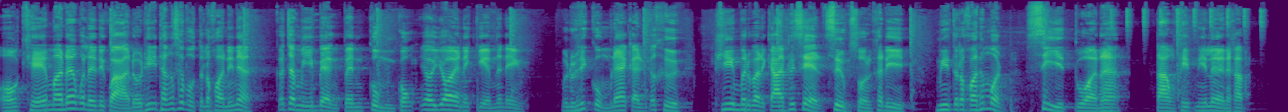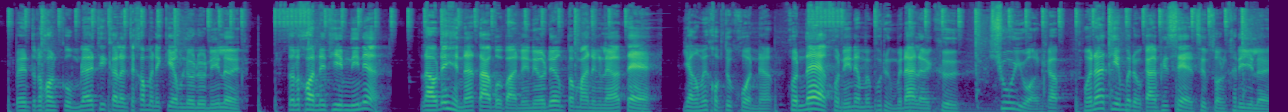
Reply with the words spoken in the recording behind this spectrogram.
โอเค มาเริ่มกันเลยดีกว่า โดยที่ทั้ง 16 ตัวละครนี้เนี่ย ก็จะมีแบ่งเป็นกลุ่มก๊กย่อยๆ ในเกมนั่นเอง มาดูที่กลุ่มแรกกันก็คือ ทีมปฏิบัติการพิเศษสืบสวนคดี มีตัวละครทั้งหมด 4 ตัวนะฮะตามคลิปนี้เลยนะครับ เป็นตัวละครกลุ่มแรกที่กำลังจะเข้ามาในเกมเร็วๆนี้เลย ตัวละครในทีมนี้เนี่ยเราได้เห็นหน้าตาบทบาทในเนื้อเรื่องประมาณหนึ่งแล้ว แต่ยังไม่ครบทุกคนนะคนแรกคนนี้เนี่ยไม่พูดถึงไม่ได้เลยคือชู่หยวนครับหัวหน้าทีมปฏิบัติการพิเศษสืบสวนคดีเลย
